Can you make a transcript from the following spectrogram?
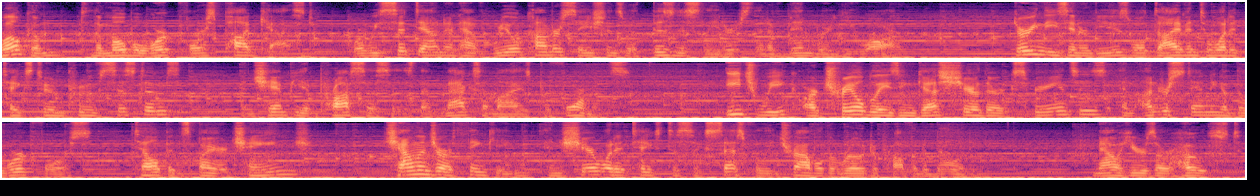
Welcome to the Mobile Workforce Podcast, where we sit down and have real conversations with business leaders that have been where you are. During these interviews, we'll dive into what it takes to improve systems and champion processes that maximize performance. Each week, our trailblazing guests share their experiences and understanding of the workforce to help inspire change, challenge our thinking, and share what it takes to successfully travel the road to profitability. Now, here's our host,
